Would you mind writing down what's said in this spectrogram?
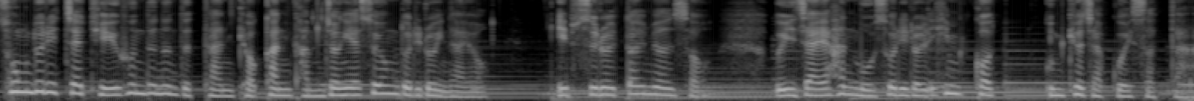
송두리째 뒤 흔드는 듯한 격한 감정의 소용돌이로 인하여 입술을 떨면서 의자의 한 모서리를 힘껏 움켜잡고 있었다.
